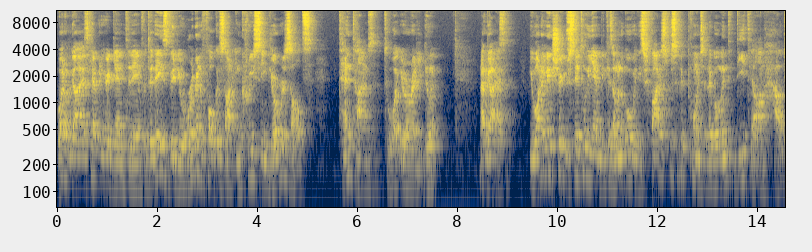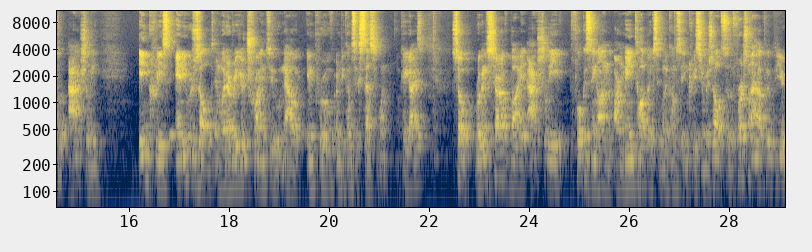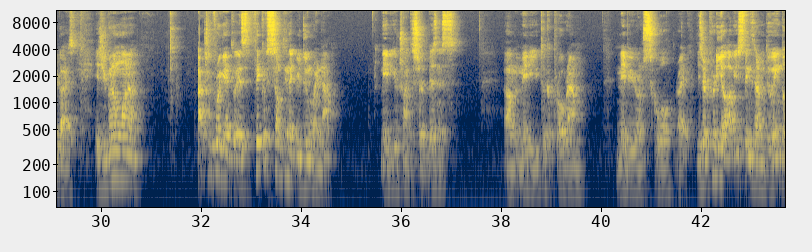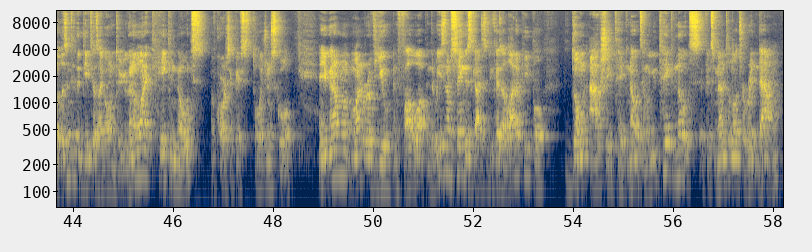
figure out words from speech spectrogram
What up guys, Kevin here again today and for today's video we're going to focus on increasing your results 10 times to what you're already doing. Now guys, you want to make sure you stay till the end because I'm going to go over these five specific points and I go into detail on how to actually increase any result in whatever you're trying to now improve and become successful in. Okay guys? So we're going to start off by actually focusing on our main topics when it comes to increasing results. So the first one I have for you guys is you're want to, actually before we get into it, is think of something that you're doing right now. Maybe you're trying to start a business. Um, maybe you took a program. Maybe you're in school, right? These are pretty obvious things that I'm doing, but listen to the details I go into. You're want to take notes, of course, like they've told you in school and you're gonna want to review and follow up. And the reason I'm saying this, guys, is because a lot of people don't actually take notes. And when you take notes, if it's mental notes or written down,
